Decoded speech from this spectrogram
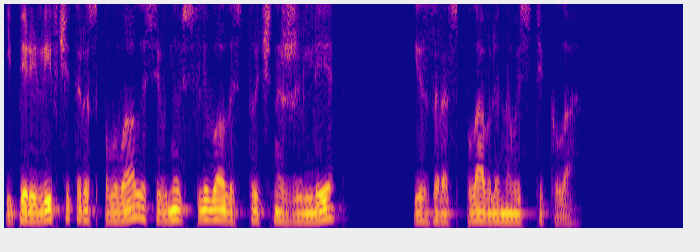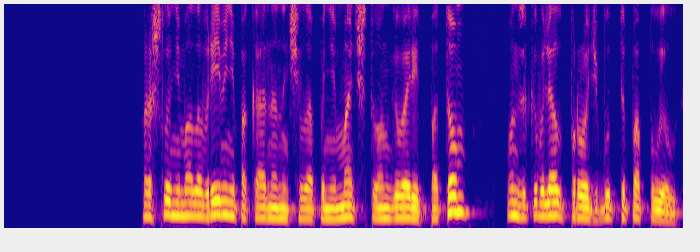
и переливчато расплывалось и вновь сливалось точно желе, из расплавленного стекла. Прошло немало времени, пока она начала понимать, что он говорит. Потом он заковылял прочь, будто поплыл,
